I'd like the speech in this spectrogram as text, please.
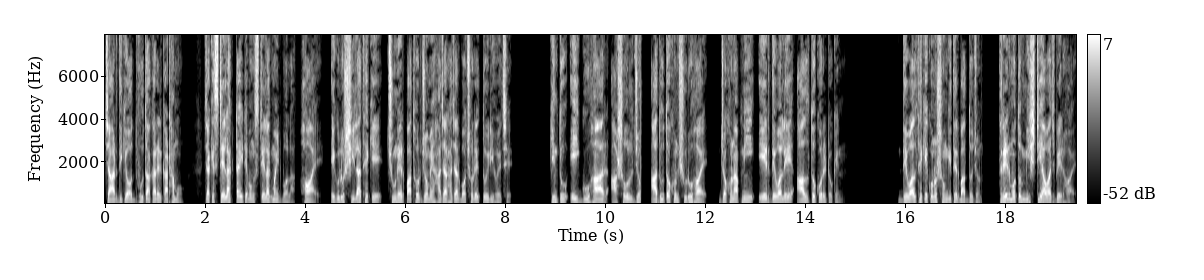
চারদিকে অদ্ভুত আকারের কাঠামো, যাকে স্টেলাকটাইট এবং স্টেলাগমাইট বলা হয়। এগুলো শিলা থেকে চুনের পাথর জমে হাজার হাজার বছরে তৈরি হয়েছে। কিন্তু এই গুহার আসল আদু তখন শুরু হয় যখন আপনি এর দেওয়ালে আলতো করে টোকেন। দেওয়াল থেকে কোনো সঙ্গীতের বাদ্যজন ত্রের মতো মিষ্টি আওয়াজ বের হয়,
